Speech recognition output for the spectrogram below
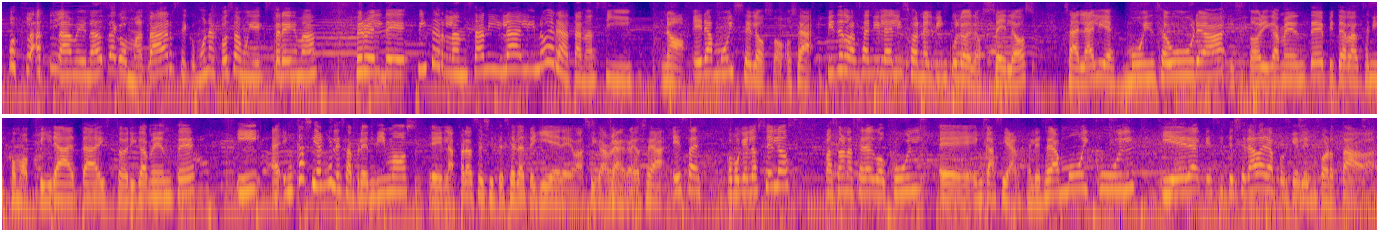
la, la amenaza con matarse, como una cosa muy extrema. Pero el de Peter Lanzani y Lali no era tan así. No, era muy celoso. O sea, Peter Lanzani y Lali son el vínculo de los celos. O sea, Lali es muy insegura históricamente. Peter Lanzani es como pirata históricamente. Y eh, en Casi Ángeles aprendimos eh, la frase si te cela te quiere, básicamente. Claro. O sea, esa es como que los celos pasaron a ser algo cool eh, en Casi Ángeles. Era muy cool y era que si te celaba era porque le importabas.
